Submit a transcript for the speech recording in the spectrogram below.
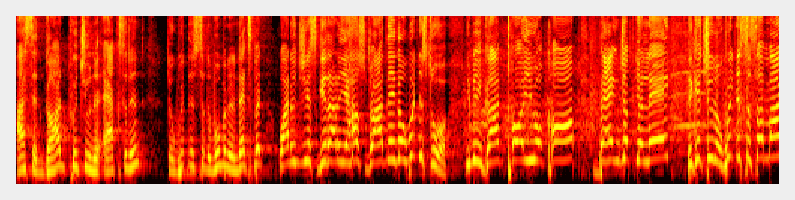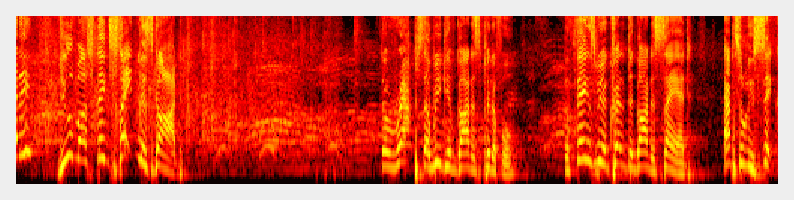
I said, God put you in an accident to witness to the woman in the next bed. Why did you just get out of your house, drive there, and go witness to her? You mean God tore you a car, banged up your leg to get you to witness to somebody? You must think Satan is God. The raps that we give God is pitiful. The things we accredit to God is sad, absolutely sick.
